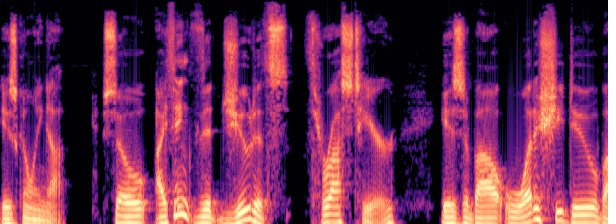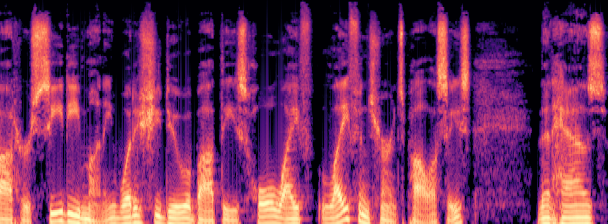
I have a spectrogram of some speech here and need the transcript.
is going up. So I think that Judith's thrust here is about what does she do about her CD money? What does she do about these whole life life insurance policies that has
